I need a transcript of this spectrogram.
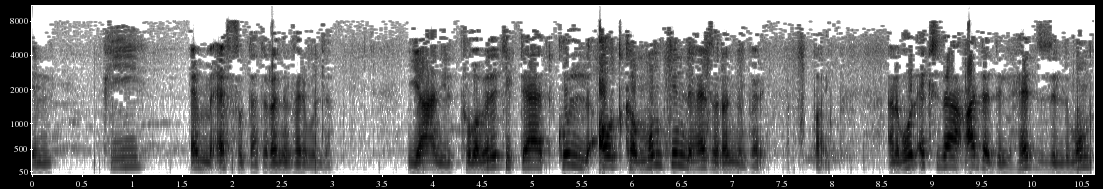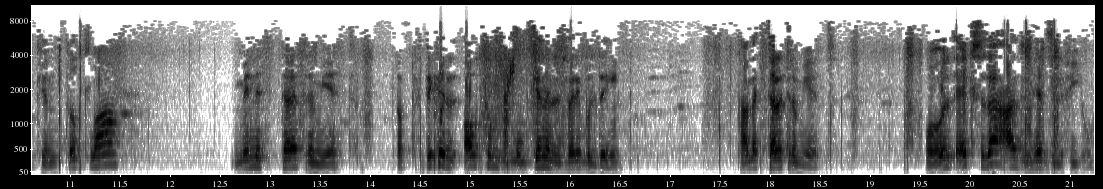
ال PMF بتاعت ال random variable ده. يعني ال probability بتاعت كل outcome ممكن لهذا ال random variable طيب أنا بقول X ده عدد ال heads اللي ممكن تطلع من الثلاث رميات. طب تفتكر ال outcomes الممكنة لل variable ده إيه؟ عندك ثلاث رميات. وأقول X ده عدد ال heads اللي فيهم.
